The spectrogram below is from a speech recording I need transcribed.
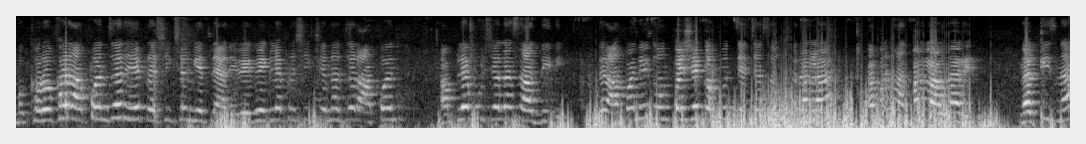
मग खरोखर आपण जर हे प्रशिक्षण घेतले आणि वेगवेगळ्या प्रशिक्षणात जर आपण आपल्या पुरुषाला साथ दिली तर आपणही दोन पैसे कमवून त्याच्या संसाराला आपण हातभार लावणार आहेत नक्कीच ना?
